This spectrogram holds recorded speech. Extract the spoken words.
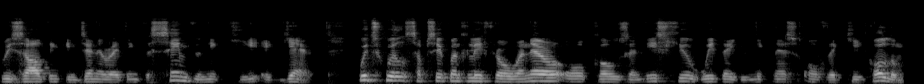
resulting in generating the same unique key again, which will subsequently throw an error or cause an issue with the uniqueness of the key column.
